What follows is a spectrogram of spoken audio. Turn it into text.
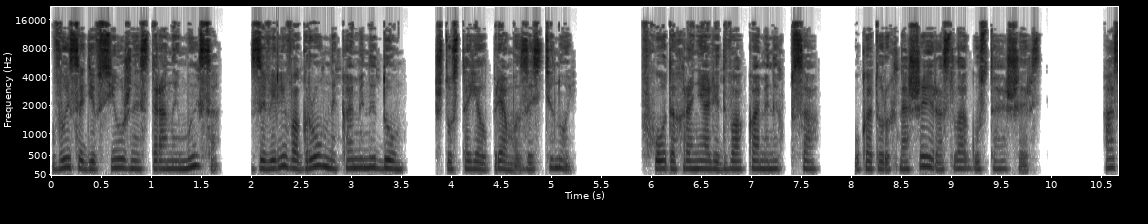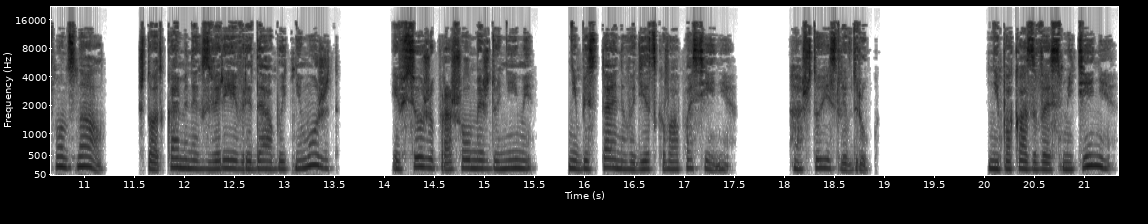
Высадив с южной стороны мыса, завели в огромный каменный дом, что стоял прямо за стеной. Вход охраняли два каменных пса, у которых на шее росла густая шерсть. Асмунд знал, что от каменных зверей вреда быть не может, и все же прошел между ними не без тайного детского опасения. А что, если вдруг? Не показывая смятения,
